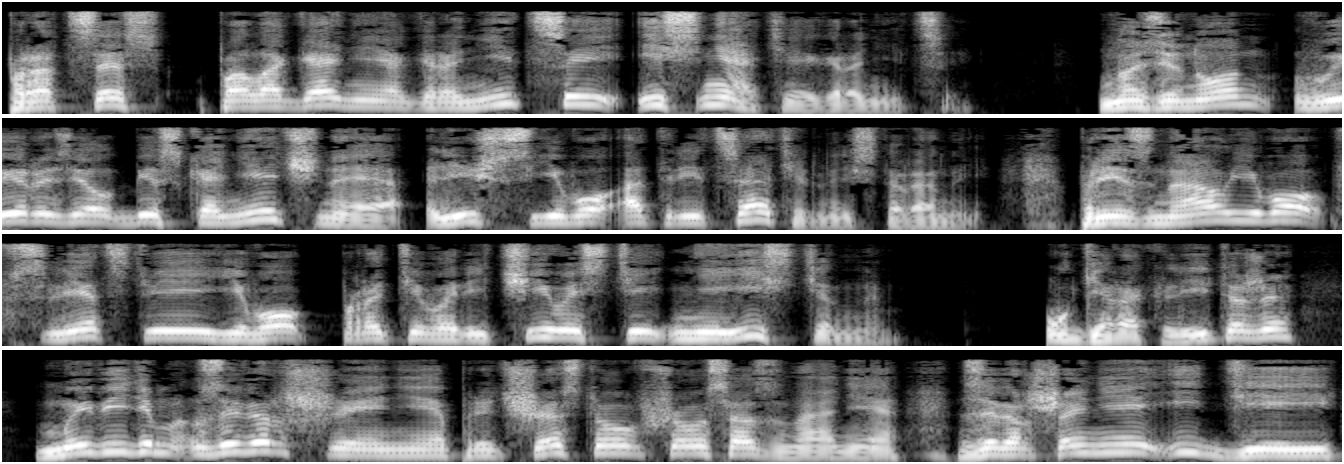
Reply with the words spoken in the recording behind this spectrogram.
Процесс полагания границы и снятия границы. Но Зенон выразил бесконечное лишь с его отрицательной стороны, признал его вследствие его противоречивости неистинным. У Гераклита же мы видим завершение предшествовавшего сознания, завершение идеи,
